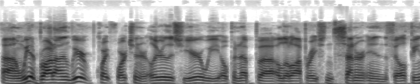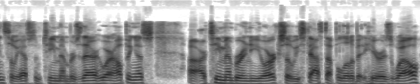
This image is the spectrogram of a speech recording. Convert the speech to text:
um, we had brought on, we were quite fortunate earlier this year. We opened up uh, a little operations center in the Philippines. So we have some team members there who are helping us uh, our team member in New York, so we staffed up a little bit here as well.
